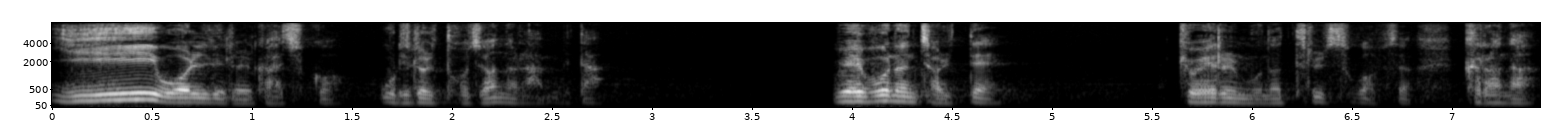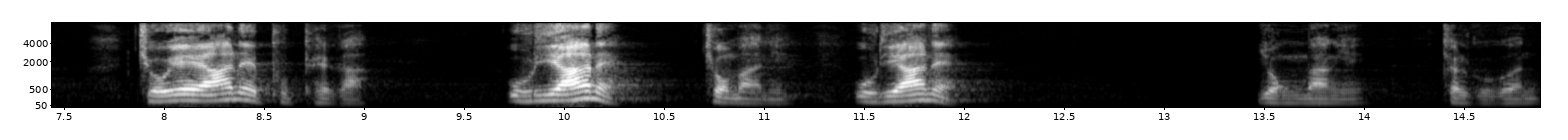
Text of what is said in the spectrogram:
이 원리를 가지고 우리를 도전을 합니다. 외부는 절대 교회를 무너뜨릴 수가 없어요. 그러나 교회 안의 부패가 우리 안에 교만이 우리 안에 욕망이 결국은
